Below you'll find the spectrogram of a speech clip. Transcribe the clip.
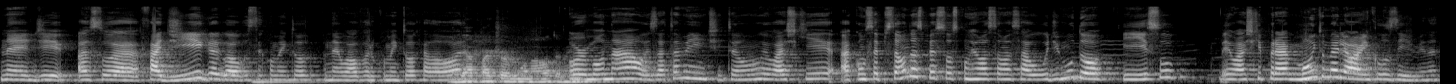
né, de a sua fadiga, igual você comentou, né, o Álvaro comentou aquela hora. Até a parte hormonal também. Hormonal, exatamente. Então, eu acho que a concepção das pessoas com relação à saúde mudou. E isso, eu acho que para muito melhor, inclusive, né?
